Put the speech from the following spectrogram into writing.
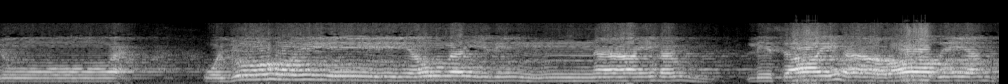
جوع. وجوه يومئذ ناعمة لسعيها راضية.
